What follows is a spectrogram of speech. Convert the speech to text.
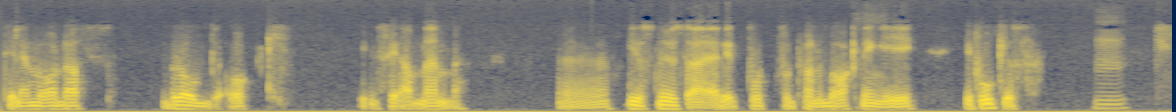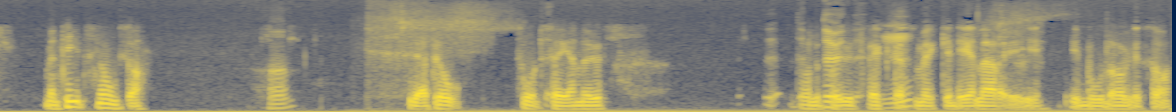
till en vardagsblogg och Instagram. Men eh, just nu så är det fort, fortfarande bakning i, i fokus. Mm. Men tids nog så. Ja. Skulle jag tro. Svårt att säga nu. Vi håller på att Du, utveckla mm. mycket delar i, i bolaget så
